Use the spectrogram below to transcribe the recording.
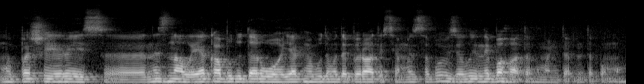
ми перший рейс е, не знали, яка буде дорога, як ми будемо добиратися. Ми з собою взяли небагато гуманітарної допомоги.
